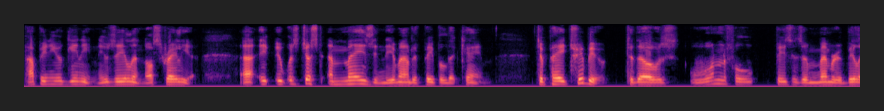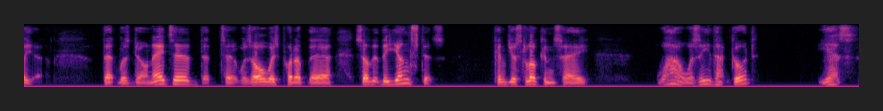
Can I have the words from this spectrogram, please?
Papua New Guinea, New Zealand, Australia, uh, it, it was just amazing the amount of people that came to pay tribute to those wonderful pieces of memorabilia that was donated, that uh, was always put up there, so that the youngsters can just look and say, wow, was he that good? Yes.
